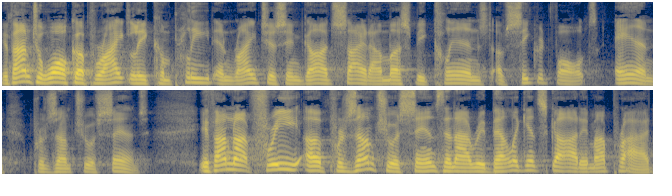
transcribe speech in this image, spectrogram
If I'm to walk uprightly, complete, and righteous in God's sight, I must be cleansed of secret faults and presumptuous sins. If I'm not free of presumptuous sins, then I rebel against God in my pride.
